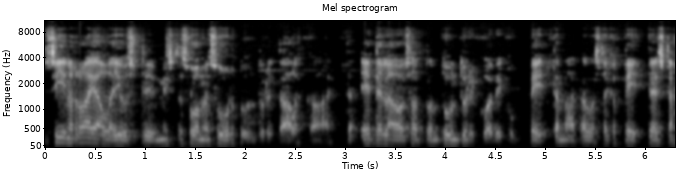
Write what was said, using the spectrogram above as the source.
siinä rajalla justiin, mistä Suomen suurtunturit alkaa, että eteläosat on tunturikoivikun peittämään tällaista aika peitteistä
